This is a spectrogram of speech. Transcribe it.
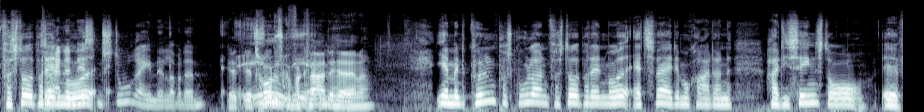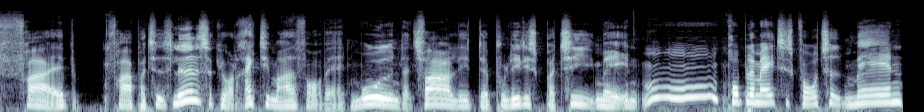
forstået på så den måde... Han er næsten stueren, eller hvordan? Jeg, jeg tror, du skal forklare det her, Anna. Jamen, køllen på skulderen forstået på den måde, at Sverigedemokraterne har de seneste år øh, fra øh, fra partiets ledelse gjort rigtig meget for at være et modent, ansvarligt øh, politisk parti med en mm, problematisk fortid, men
